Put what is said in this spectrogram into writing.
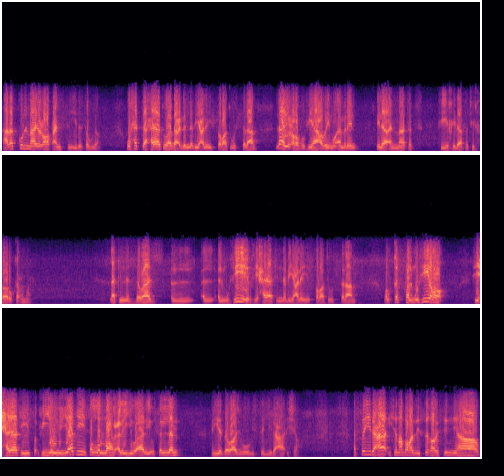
هذا كل ما يعرف عن السيدة سودة وحتى حياتها بعد النبي عليه الصلاة والسلام لا يعرف فيها عظيم أمر إلى أن ماتت في خلافة الفاروق عمر. لكن الزواج المثير في حياة النبي عليه الصلاة والسلام والقصة المثيرة في حياته في يومياته صلى الله عليه وآله وسلم هي زواجه بالسيدة عائشة. السيدة عائشة نظرا لصغر سنها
